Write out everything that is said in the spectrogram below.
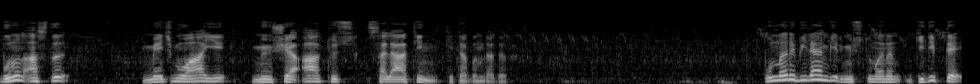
Bunun aslı Mecmuayı Münşeatüs Salatin kitabındadır. Bunları bilen bir Müslümanın gidip de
